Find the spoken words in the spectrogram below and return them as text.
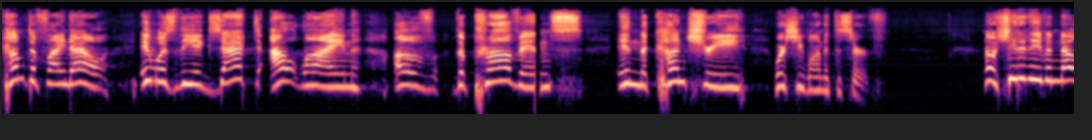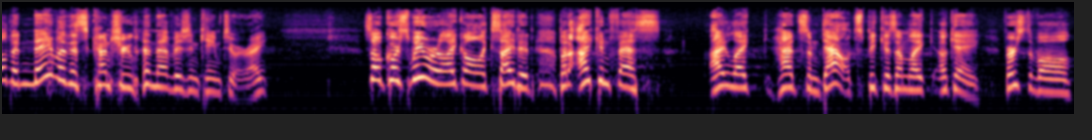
come to find out, it was the exact outline of the province in the country where she wanted to serve. No, she didn't even know the name of this country when that vision came to her, right? So of course we were like all excited, but I confess I like had some doubts because I'm like, okay, first of all,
